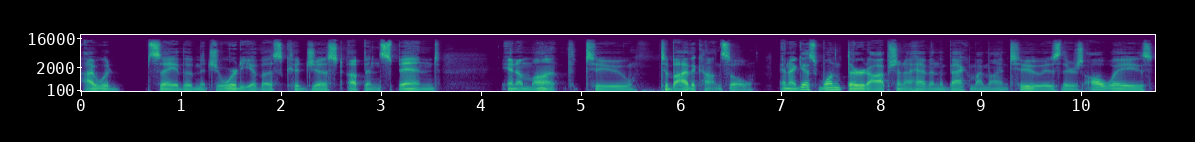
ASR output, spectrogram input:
I would say the majority of us could just up and spend in a month to to buy the console. And I guess one third option I have in the back of my mind too is there's always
